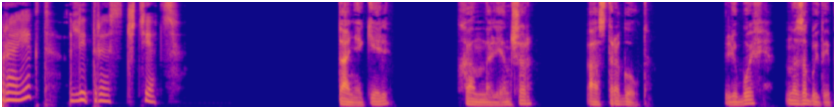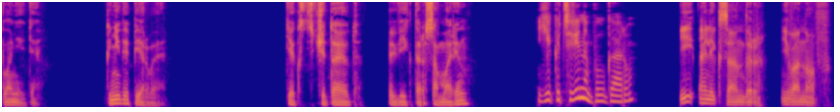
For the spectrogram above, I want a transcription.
Проект «Литрес-чтец». Таня Кель, Ханна Леншер, Астра Голд. Любовь на забытой планете. Книга первая. Текст читают Виктор Самарин, Екатерина Булгару. и Александр Иванов.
